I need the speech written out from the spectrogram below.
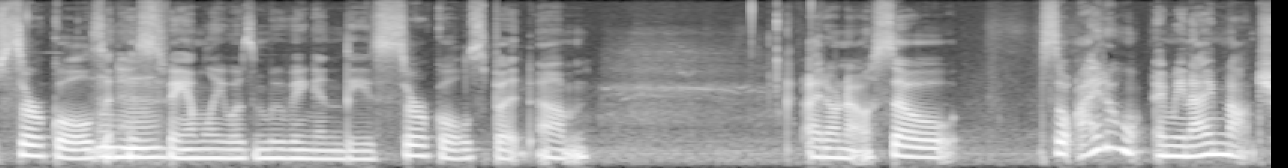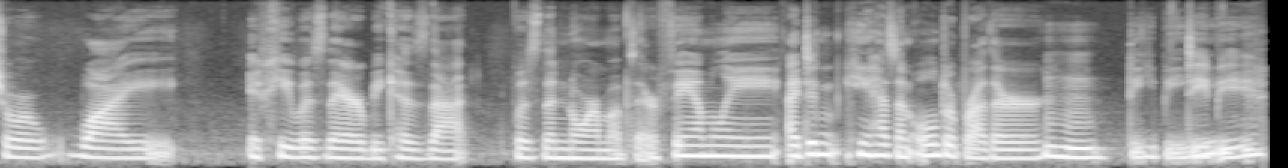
circles, and Mm-hmm. his family was moving in these circles. But um, I don't know. So, so I don't. I mean, I'm not sure why if he was there because that was the norm of their family. I didn't. He has an older brother, DB. DB.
